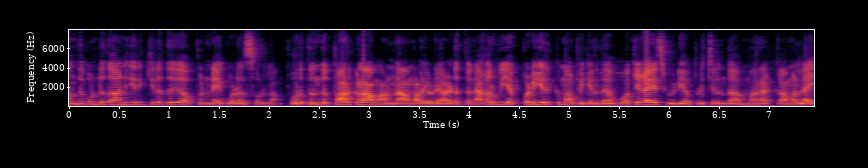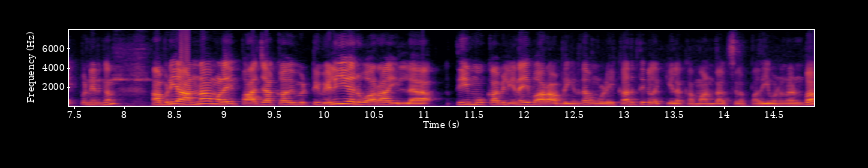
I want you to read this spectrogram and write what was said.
வந்து கொண்டுதான் இருக்கிறது அப்படின்னே கூட சொல்லலாம். பொறுத்திருந்து பார்க்கலாம் அண்ணாமலையுடைய அடுத்த நகர்வு எப்படி இருக்கும் அப்படிங்கிறத. ஓகே கைஸ் வீடியோ பிடிச்சிருந்தா மறக்காம லைக் பண்ணிருங்க. அப்படியே அண்ணாமலை பாஜகவை விட்டு வெளியேறுவாரா இல்ல திமுகவில் இணைவாரா அப்படிங்கிறத உங்களுடைய கருத்துக்களை கீழே கமெண்ட் பாக்ஸில் பதிவு பண்ணுங்க நண்பா.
